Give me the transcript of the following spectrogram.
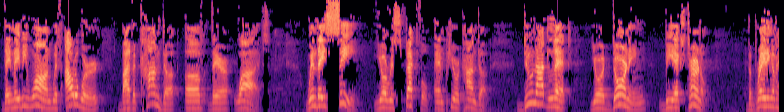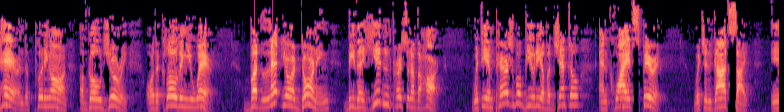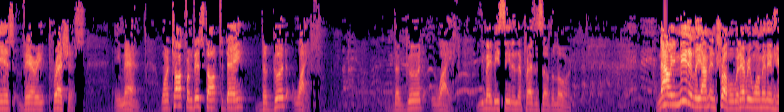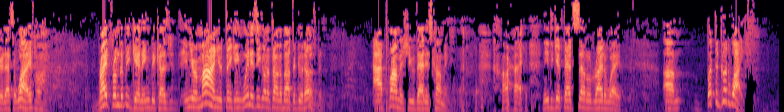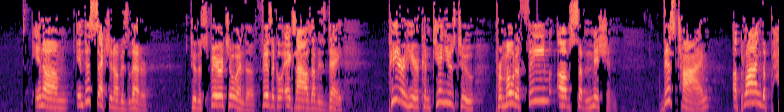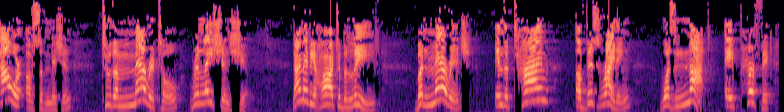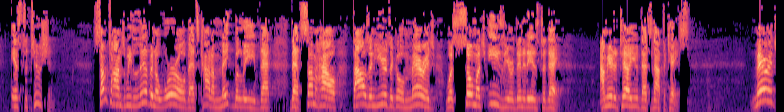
they may be won without a word by the conduct of their wives. When they see your respectful and pure conduct, do not let your adorning be external, the braiding of hair and the putting on of gold jewelry or the clothing you wear, but let your adorning be the hidden person of the heart, with the imperishable beauty of a gentle and quiet spirit, which in God's sight is very precious. Amen. I want to talk from this thought today the good wife. The good wife. You may be seated in the presence of the Lord. Now, immediately, I'm in trouble with every woman in here that's a wife, right from the beginning, because in your mind, you're thinking, when is he going to talk about the good husband? I promise you that is coming. All right. Need to get that settled right away. Um, but the good wife. In, um, in this section of his letter to the spiritual and the physical exiles of his day, Peter here continues to promote a theme of submission. This time, applying the power of submission to the marital relationship. Now, it may be hard to believe, but marriage in the time of this writing was not a perfect institution. Sometimes we live in a world that's kind of make believe that that somehow thousand years ago marriage was so much easier than it is today. I'm here to tell you that's not the case. Marriage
